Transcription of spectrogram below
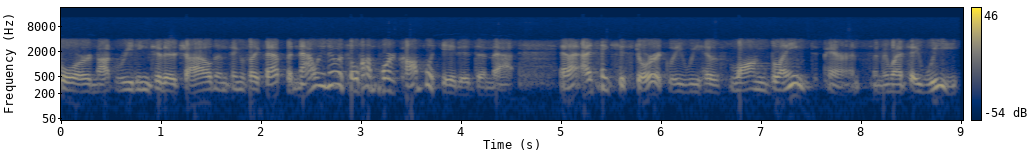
for not reading to their child and things like that, but now we know it's a lot more complicated than that. And I, I think historically we have long blamed parents. I mean, when I say we,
